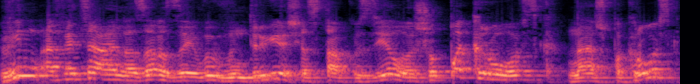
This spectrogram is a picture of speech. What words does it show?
Він офіційно зараз заявив в інтерв'ю, я зараз ставку зробив, що Покровськ, наш Покровськ,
